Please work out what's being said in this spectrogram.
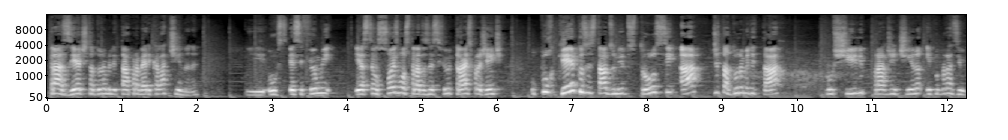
trazer a ditadura militar para América Latina, né? E os, esse filme e as tensões mostradas nesse filme traz pra gente o porquê que os Estados Unidos trouxe a ditadura militar pro Chile, pra Argentina e pro Brasil,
